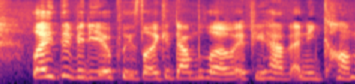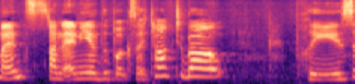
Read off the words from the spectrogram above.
like the video, please like it down below. If you have any comments on any of the books I talked about, please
